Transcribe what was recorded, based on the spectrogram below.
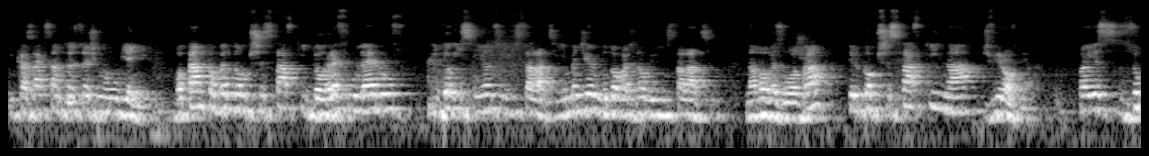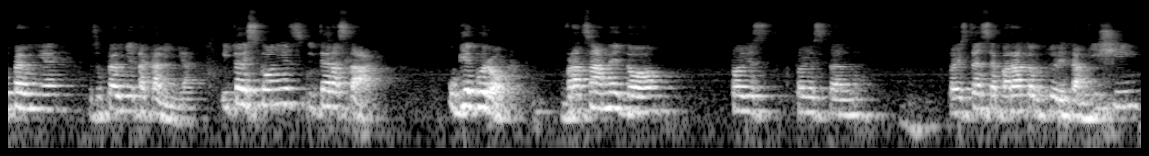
i Kazachstan, to jesteśmy umówieni, bo tam to będą przystawki do refulerów i do istniejących instalacji. Nie będziemy budować nowych instalacji na nowe złoża, tylko przystawki na żwirowniach. To jest zupełnie, zupełnie taka linia. I to jest koniec i teraz tak. Ubiegły rok. Wracamy do, to jest, to jest ten, to jest ten separator, który tam wisi.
